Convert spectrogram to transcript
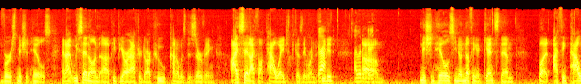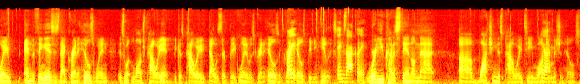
versus Mission Hills. And I, we said on uh, PPR After Dark who kind of was deserving. I said I thought Poway just because they were undefeated. I would agree. Um, Mission Hills, you know, nothing against them, but I think Poway. And the thing is, is that Granite Hills win is what launched Poway in because Poway that was their big win was Granite Hills and Granite Right. Hills beating Helix. Exactly. Where do you kind of stand on that? Um, watching this Poway team, watching Yeah. Mission Hills.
